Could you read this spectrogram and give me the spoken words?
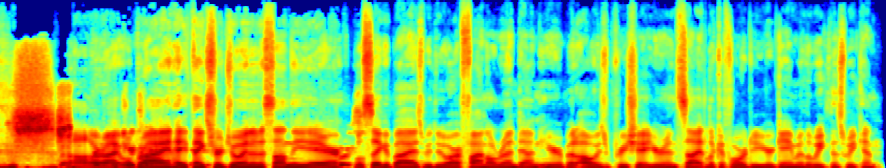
All right. Well, Brian, hey, thanks for joining us on the air. We'll say goodbye as we do our final rundown here, but always appreciate your insight. Looking forward to your game of the week this weekend.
